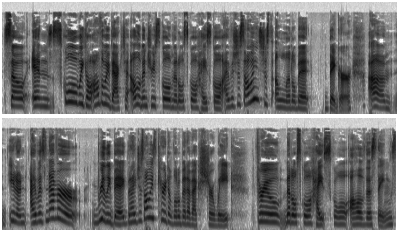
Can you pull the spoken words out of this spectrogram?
So in school we go all the way back to elementary school middle school high school. I was just always just a little bit bigger. Um you know i was never really big but i just always carried a little bit of extra weight through middle school high school all of those things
